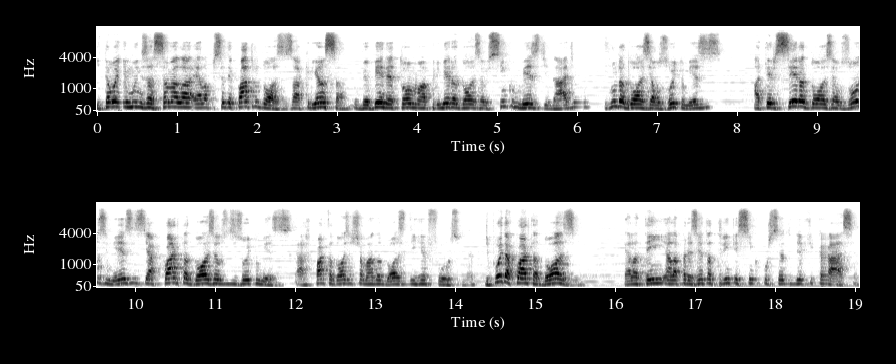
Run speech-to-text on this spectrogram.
Então, a imunização ela, ela precisa de quatro doses. A criança, o bebê, né, toma a primeira dose aos cinco meses de idade, a segunda dose aos oito meses, a terceira dose aos 11 meses e a quarta dose aos 18 meses. A quarta dose é chamada dose de reforço. Né? Depois da quarta dose, ela tem, ela apresenta 35% de eficácia,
